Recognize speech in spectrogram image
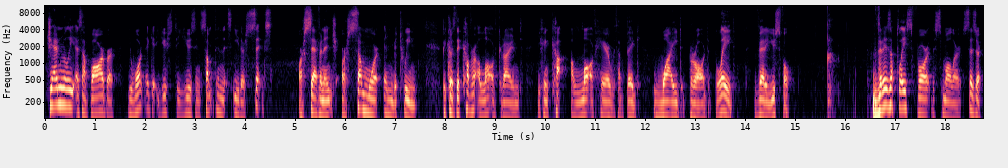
Generally, as a barber, you want to get used to using something that's either six or seven inch or somewhere in between because they cover a lot of ground. You can cut a lot of hair with a big, wide, broad blade. Very useful. There is a place for the smaller scissor.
